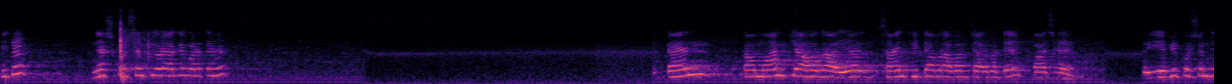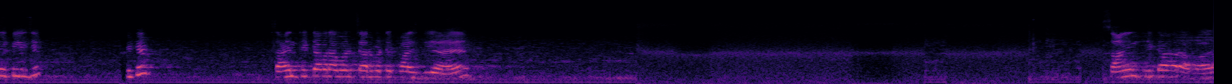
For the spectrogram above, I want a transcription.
ठीक है? नेक्स्ट क्वेश्चन की ओर आगे बढ़ते हैं। टेन का मान क्या होगा? यह साइन थीटा बराबर चार बटे पाँच है। तो ये भी क्वेश्चन देख लीजिए। ठीक है? साइन थीटा बराबर चार बटे पाँच दिया है। साइन थीटा बराबर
